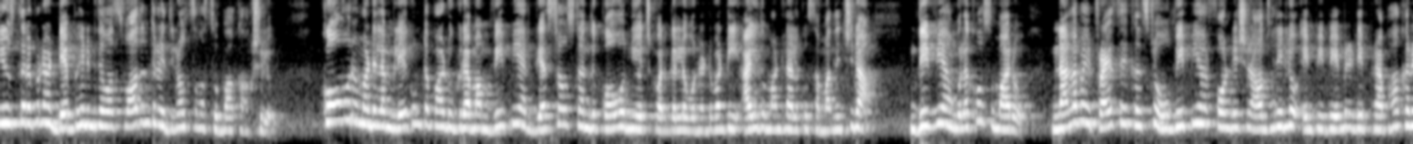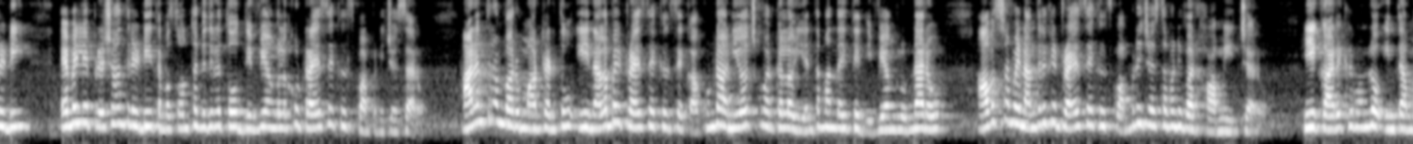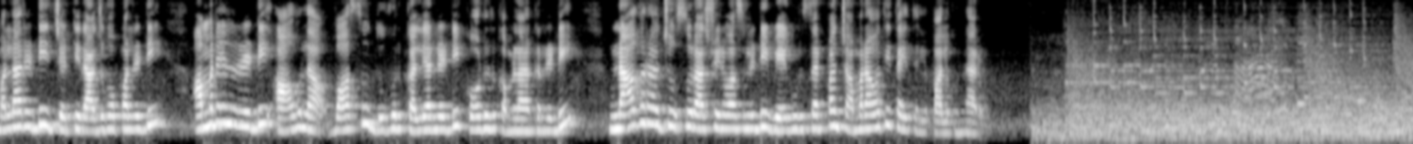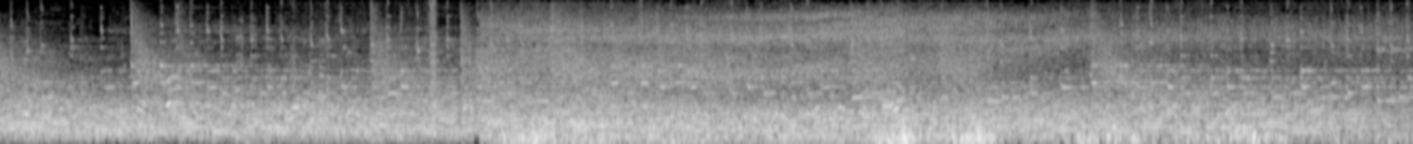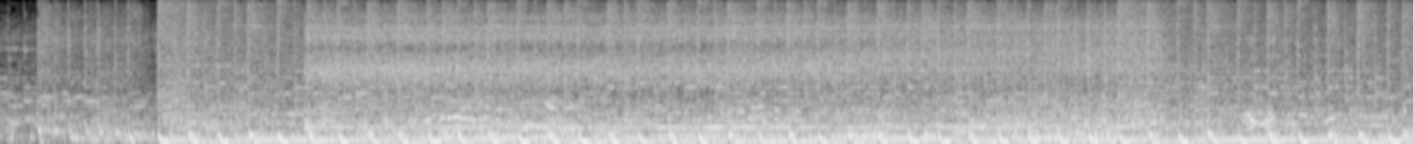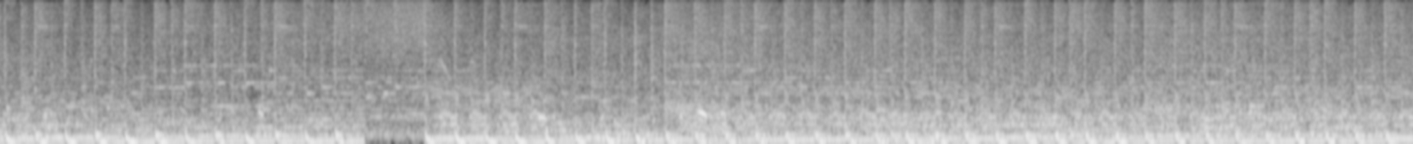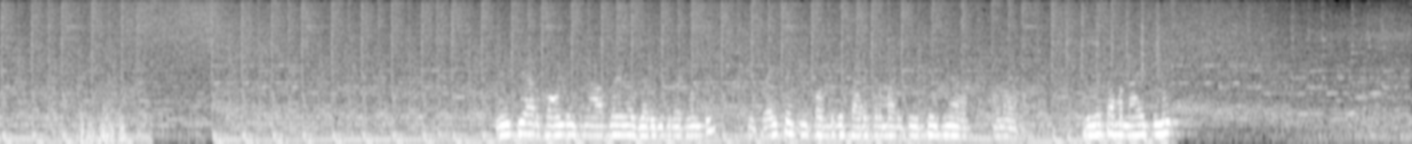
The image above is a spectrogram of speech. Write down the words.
News తరపున డెబ్బై ఎనిమిదవ స్వాతంత్ర్య దినోత్సవ శుభాకాంక్షలు. కోవూరు మండలం లేకుంటపాడు గ్రామం విపిఆర్ గెస్ట్ హౌస్ నందు కోవూరు నియోజకవర్గంలో ఉన్నటువంటి ఐదు మండలాలకు సంబంధించిన దివ్యాంగులకు సుమారు నలభై ట్రైసైకిల్స్ను విపిఆర్ ఫౌండేషన్ ఆధ్వర్యంలో ఎంపీ వేమిరెడ్డి ప్రభాకర్ రెడ్డి ఎమ్మెల్యే ప్రశాంత్ రెడ్డి తమ సొంత నిధులతో దివ్యాంగులకు ట్రైసైకిల్స్ పంపిణీ చేశారు. అనంతరం వారు మాట్లాడుతూ ఈ నలభై ట్రైసైకిల్సే కాకుండా నియోజకవర్గంలో ఎంతమంది అయితే దివ్యాంగులు ఉన్నారో అవసరమైన అందరికీ ట్రైసైకిల్స్ పంపిణీ చేస్తామని వారు హామీ ఇచ్చారు. ఈ కార్యక్రమంలో ఇంత మల్లారెడ్డి జట్టి రాజగోపాల్ రెడ్డి అమరేంద్ర రెడ్డి ఆవుల వాసు దువ్వూరు కళ్యాణ్ రెడ్డి కోడూరు కమలాకర్ రెడ్డి నాగరాజు సురా శ్రీనివాసరెడ్డి వేగూరు సర్పంచ్ అమరావతి తదితరులు పాల్గొన్నారు. ఏపీఆర్ ఫౌండేషన్ ఆధ్వర్యంలో జరుగుతున్నటువంటి ఈ ట్రైసైకిల్ పంపిణీ కార్యక్రమానికి చేసిన మన ప్రియతమ నాయకులు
